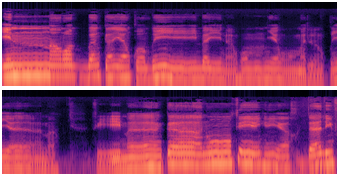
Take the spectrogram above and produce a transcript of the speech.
إن ربك يقضي بينهم يوم القيامة. فيما كانوا فيه يختلفون.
